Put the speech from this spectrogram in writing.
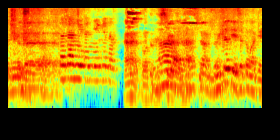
আসসালাম। দাদা আমি নিয়ে গেলাম। হ্যাঁ তোমাদের দিচ্ছি দুইটা দিয়েছে তোমাকে।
